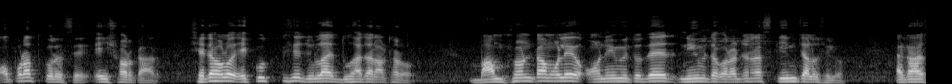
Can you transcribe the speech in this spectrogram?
অপরাধ করেছে এই সরকার, সেটা হলো একত্রিশে জুলাই দু হাজার আঠারো। বামফ্রন্ট আমলে অনিয়মিতদের নিয়মিত করার জন্য একটা স্কিম চালু ছিল। একটা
